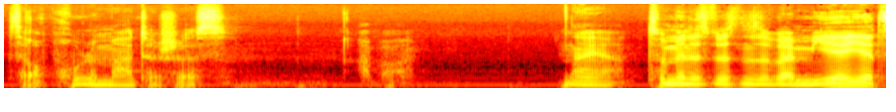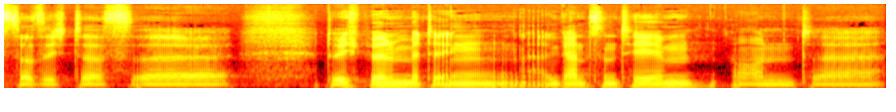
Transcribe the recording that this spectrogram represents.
was auch problematisch ist. Naja, zumindest wissen sie bei mir jetzt, dass ich das äh, durch bin mit den ganzen Themen und äh,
